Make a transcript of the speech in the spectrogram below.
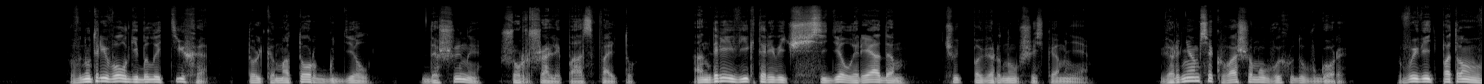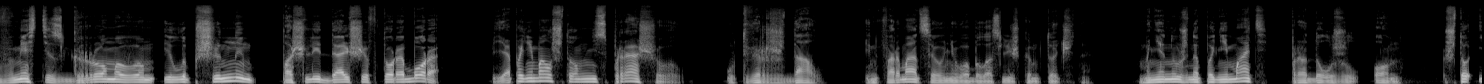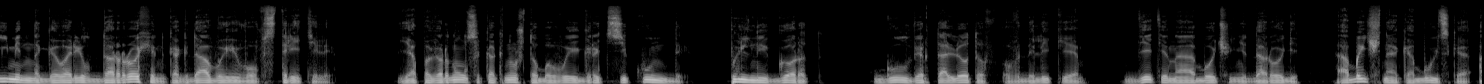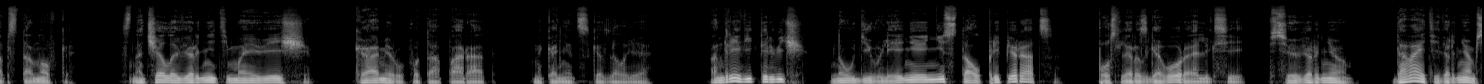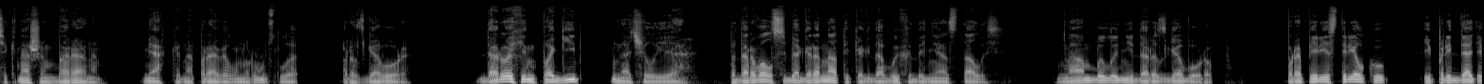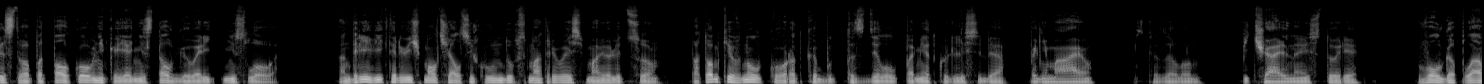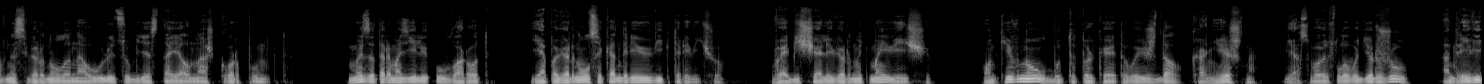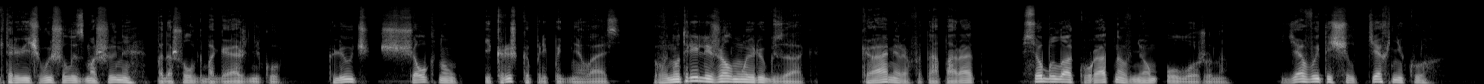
Внутри «Волги» было тихо, только мотор гудел, да шины шуршали по асфальту. Андрей Викторович сидел рядом, чуть повернувшись ко мне. «Вернемся к вашему выходу в горы. Вы ведь потом вместе с Громовым и Лапшиным пошли дальше в Торабора?» Я понимал, что он не спрашивал, утверждал. Информация у него была слишком точна. «Мне нужно понимать», — продолжил он, — «что именно говорил Дорохин, когда вы его встретили». Я повернулся к окну, чтобы выиграть секунды. Пыльный город, гул вертолетов вдалеке, дети на обочине дороги, обычная кабульская обстановка. Сначала верните мои вещи, камеру, фотоаппарат, наконец сказал я. Андрей Викторович, на удивление, не стал припираться. После разговора, Алексей, все вернем. Давайте вернемся к нашим баранам. Мягко направил он русло разговора. Дорохин погиб, начал я. Подорвал себя гранатой, когда выхода не осталось. Нам было не до разговоров. Про перестрелку и предательство подполковника я не стал говорить ни слова. Андрей Викторович молчал секунду, всматриваясь в мое лицо. Потом кивнул коротко, будто сделал пометку для себя. «Понимаю», — сказал он. «Печальная история». Волга плавно свернула на улицу, где стоял наш корпункт. Мы затормозили у ворот. Я повернулся к Андрею Викторовичу. Вы обещали вернуть мои вещи». Он кивнул, будто только этого и ждал. «Конечно, я свое слово держу». Андрей Викторович вышел из машины, подошел к багажнику. Ключ щелкнул, и крышка приподнялась. Внутри лежал мой рюкзак. Камера, фотоаппарат. Все было аккуратно в нем уложено. Я вытащил технику,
